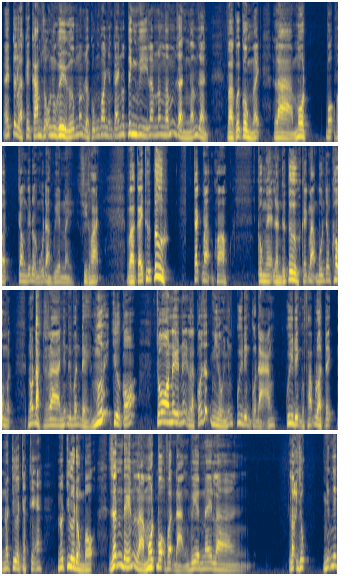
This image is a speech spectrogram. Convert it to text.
Ấy tức là cái cám dỗ nó ghê gớm lắm rồi cũng có những cái nó tinh vi lắm nó ngấm dần ngấm dần. Và cuối cùng ấy là một bộ phận trong cái đội ngũ đảng viên này suy thoái. Và cái thứ tư cách mạng khoa học công nghệ lần thứ tư cách mạng 4.0 ấy nó đặt ra những cái vấn đề mới chưa có. Cho nên ấy là có rất nhiều những quy định của đảng quy định của pháp luật đấy nó chưa chặt chẽ nó chưa đồng bộ dẫn đến là một bộ phận đảng viên này là lợi dụng những cái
